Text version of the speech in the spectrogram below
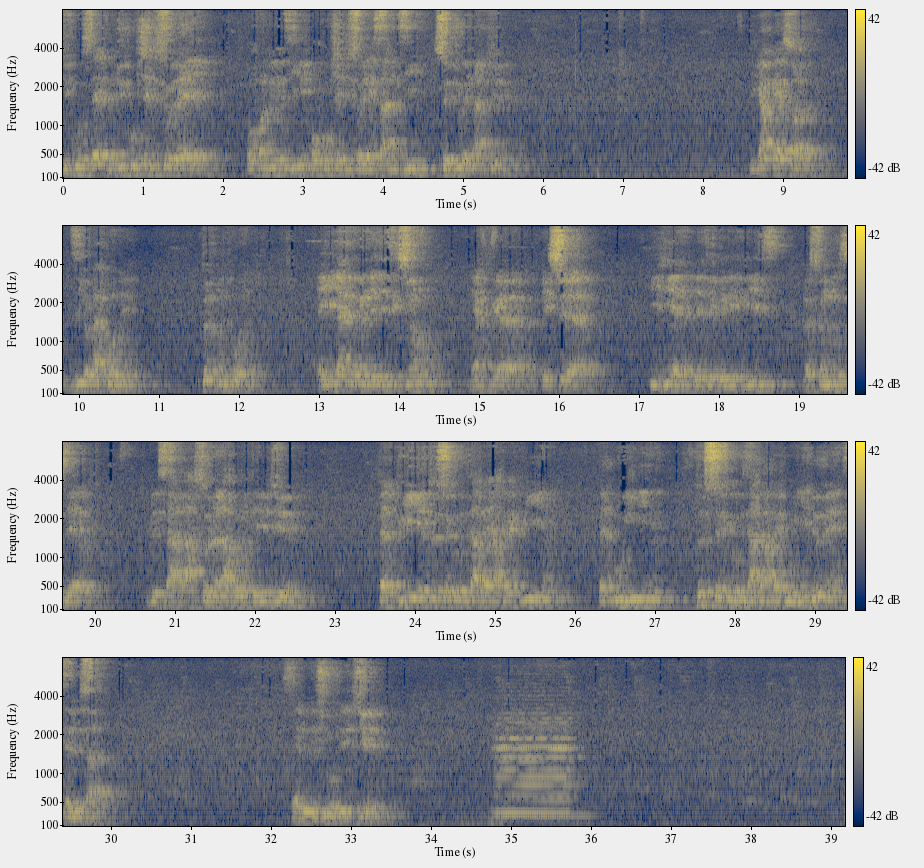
Du coucher, du coucher du soleil au vendredi, au coucher du soleil samedi, ce jour est à Dieu. Il n'y a personne, dit on va connaître. Tout le monde connaît. Et il y a de bénédictions, mes frères et sœurs, qui viennent d'intégrer l'Église lorsque nous servons le sabbat selon la volonté de Dieu. Faites cuire tout ce que vous avez à faire cuire. Faites bouillir tout ce que vous avez à. Demain, c'est le sabbat. C'est le jour de Dieu.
